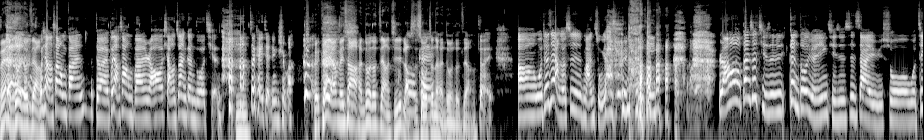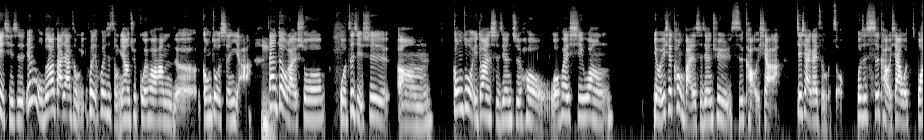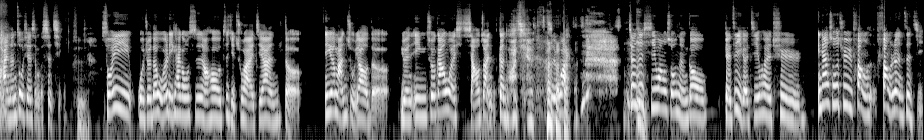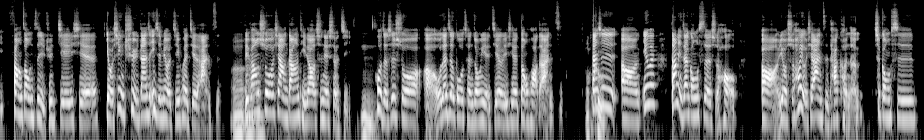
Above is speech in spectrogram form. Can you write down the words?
没很多人都这样。不想上班，对，不想上班，然后想要赚更多钱，这可以剪进去吗？可可以啊，没差，很多人都这样。其实老实说，真的很多人都这样。对。嗯，我觉得这两个是蛮主要的原因。然后，但是其实更多的原因其实是在于说，我自己其实因为我不知道大家怎么会会是怎么样去规划他们的工作生涯。嗯，但是对我来说，我自己是嗯，工作一段时间之后，我会希望有一些空白的时间去思考一下接下来该怎么走。或是思考一下，我我还能做些什么事情？是，所以我觉得我会离开公司，然后自己出来接案的一个蛮主要的原因，除了刚刚为了想要赚更多 钱之外，就是希望说能够给自己一个机会去。应该说，去放放任自己，放纵自己去接一些有兴趣，但是一直没有机会接的案子。嗯，比方说像刚刚提到的室内设计，嗯，或者是说，呃，我在这个过程中也接了一些动画的案子。但是，呃，因为当你在公司的时候，呃，有时候有些案子它可能是公司，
